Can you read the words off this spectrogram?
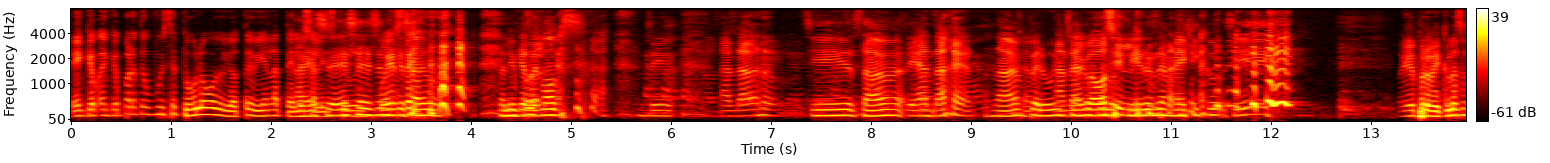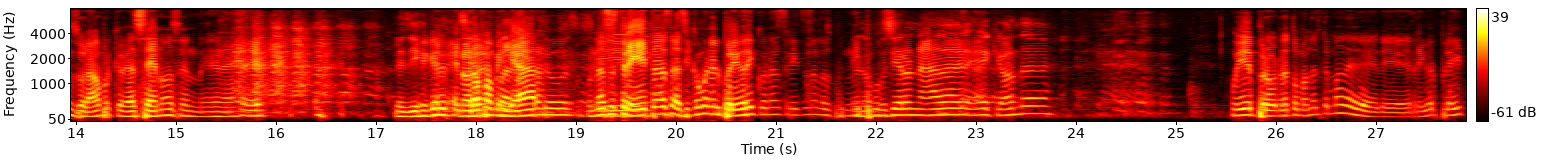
¿En qué, ¿En qué partido fuiste tú, Lobo? Yo te vi en la tele, Ah, saliste, ese, güey. ese es el Fue que salgo. Salí por sale- Fox. Sí, andaba, Sí, estaba, sí, andaba. andaba en Perú Anda el los sin Tigres de. México. Sí. Oye, pero vi que lo censuraban porque había senos en, en, en- Les dije que en- les en hora familiar. Unas Sí. estrellitas, así como en el periódico, unas estrellitas en los nipples. no pusieron nada. eh, ¿Qué onda? Oye, pero retomando el tema de, de River Plate,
